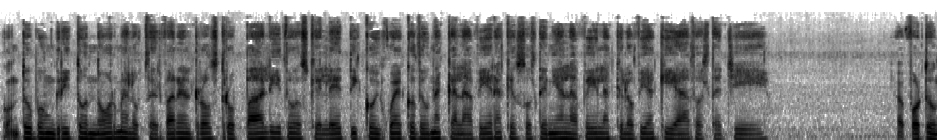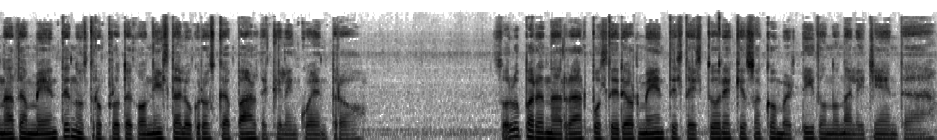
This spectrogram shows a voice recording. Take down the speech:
Contuvo un grito enorme al observar el rostro pálido, esquelético y hueco de una calavera que sostenía la vela que lo había guiado hasta allí. Afortunadamente, nuestro protagonista logró escapar de aquel encuentro solo para narrar posteriormente esta historia que se ha convertido en una leyenda.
